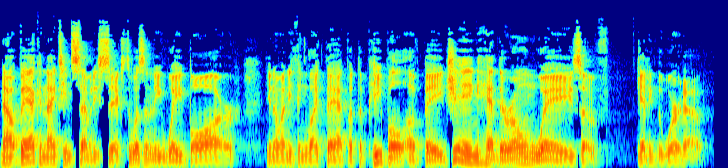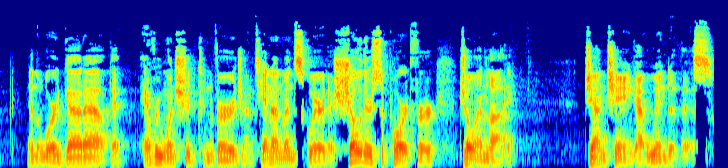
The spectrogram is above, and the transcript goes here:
Now, back in 1976, there wasn't any Weibo or you know anything like that, but the people of Beijing had their own ways of getting the word out, and the word got out that everyone should converge on Tiananmen Square to show their support for Zhou Enlai. Jiang Qing got wind of this.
